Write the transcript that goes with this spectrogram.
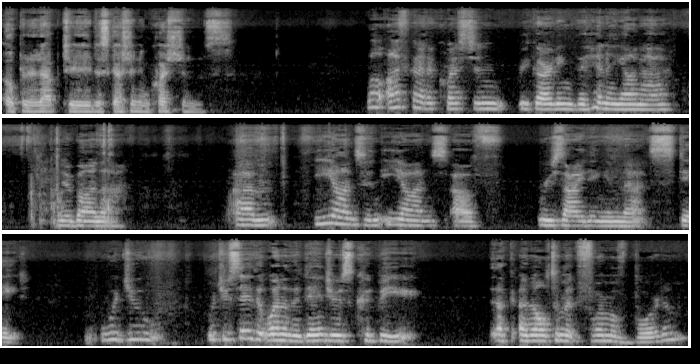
open it up to discussion and questions. Well, I've got a question regarding the Hinayana Nibbana. Um, eons and eons of residing in that state. Would you would you say that one of the dangers could be a, an ultimate form of boredom?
